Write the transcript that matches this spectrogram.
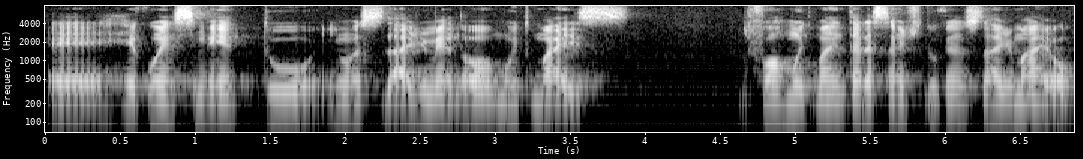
é, reconhecimento em uma cidade menor muito mais de forma muito mais interessante do que uma cidade maior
